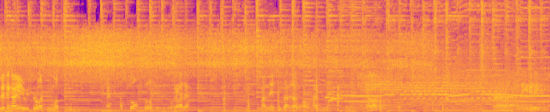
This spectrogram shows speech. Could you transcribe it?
내 생각에 여기 들어갈 수 있는 것 같은데? 네? 없어. 들어갈 수 있는 것 같아. 들어가자. 맞네. 신발을 하고 가고 다 했네. 응. 나와. 아, 네, 이게 돼 있구나.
